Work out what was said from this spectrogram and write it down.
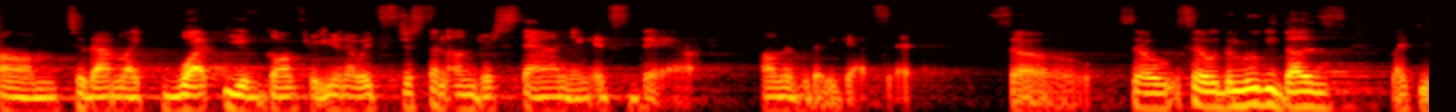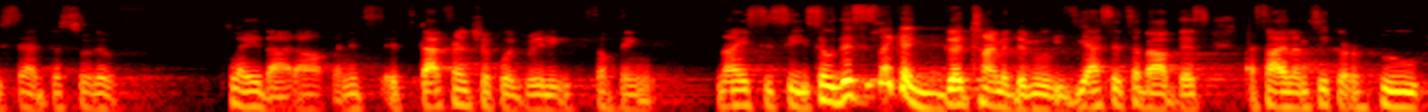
um, to them like what you've gone through. You know, it's just an understanding. It's there. Um, everybody gets it. So so so the movie does, like you said, to sort of play that up, and it's it's that friendship was really something nice to see. So this is like a good time at the movies. Yes, it's about this asylum seeker who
